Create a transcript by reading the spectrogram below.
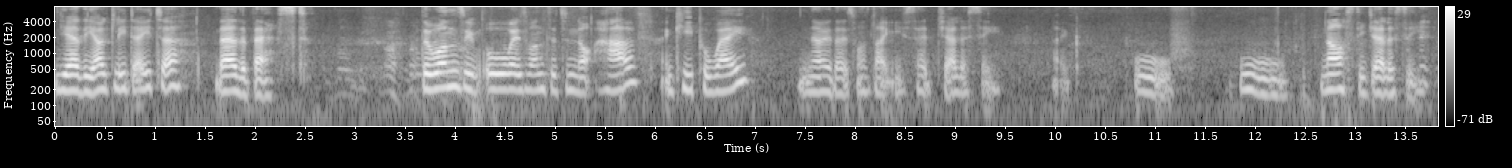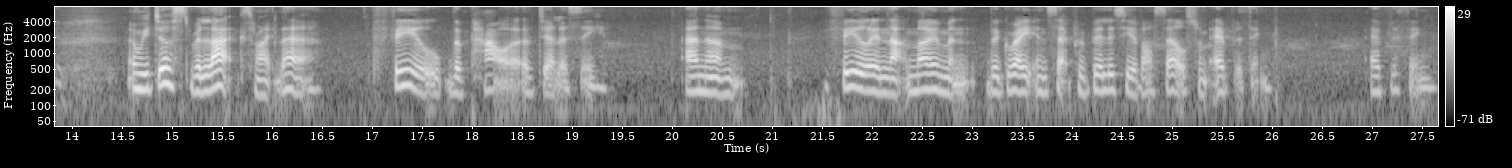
yeah, the ugly data, they're the best. The ones we've always wanted to not have and keep away, no, those ones like you said, jealousy. Like, ooh, ooh, nasty jealousy. and we just relax right there. Feel the power of jealousy. And um, feel in that moment the great inseparability of ourselves from everything, everything,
